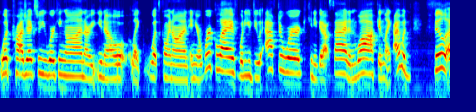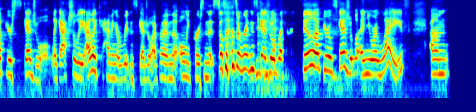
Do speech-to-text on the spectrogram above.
what projects are you working on? Are you know like what's going on in your work life? What do you do after work? Can you get outside and walk? And like i would fill up your schedule. Like actually, I like having a written schedule. I'm the only person that still has a written schedule, but fill up your schedule and your life. Um,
